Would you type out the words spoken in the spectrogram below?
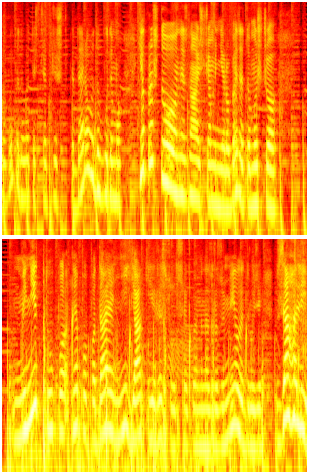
робити. Давайте ще трішечки дерева добудемо. Я просто не знаю, що мені робити, тому що. Мені тупо не попадає ніякі ресурси, як ви мене зрозуміли, друзі. Взагалі,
